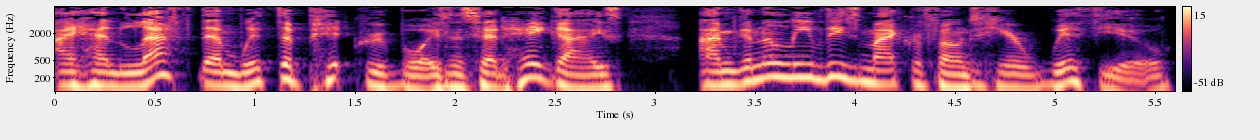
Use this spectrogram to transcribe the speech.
I had left them with the pit crew boys and said, Hey guys, I'm going to leave these microphones here with you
